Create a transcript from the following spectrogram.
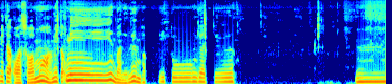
มีแต่อสมอมีแต่มีนบ้านนี้ลืมพักอีตูงอย่าเจออืม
